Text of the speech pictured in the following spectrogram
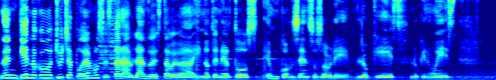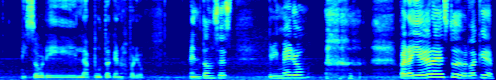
no entiendo cómo chucha podemos estar hablando de esta huevada y no tener todos un consenso sobre lo que es, lo que no es y sobre la puta que nos parió. Entonces, primero, para llegar a esto, de verdad que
